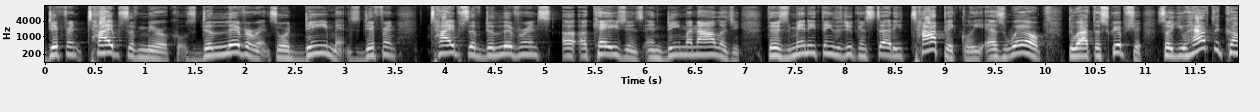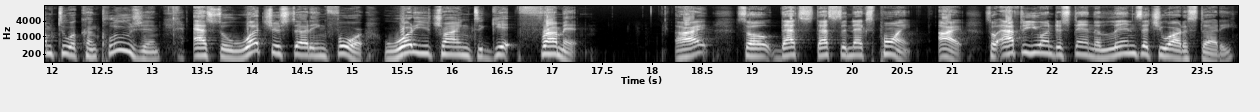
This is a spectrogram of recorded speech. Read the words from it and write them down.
different types of miracles, deliverance or demons, different types of deliverance uh, occasions and demonology. There's many things that you can study topically as well throughout the scripture. So you have to come to a conclusion as to what you're studying for. What are you trying to get from it? All right? So that's that's the next point. All right. So after you understand the lens that you are to study,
